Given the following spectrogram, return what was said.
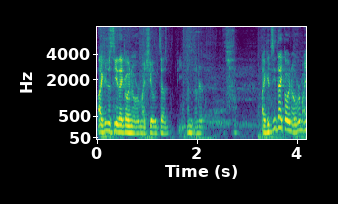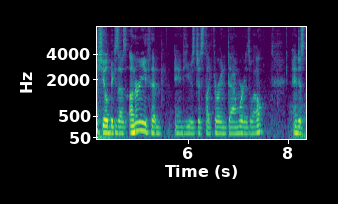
I can just see that going over my shield because I was under. I could see that going over my shield because I was underneath him and he was just like throwing it downward as well, and just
